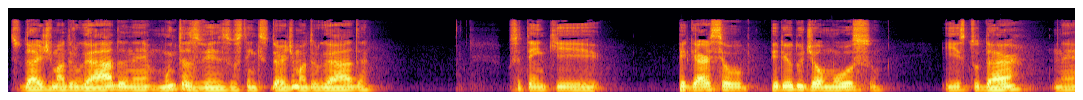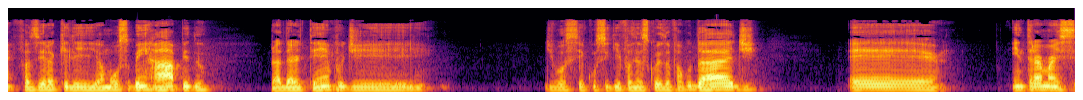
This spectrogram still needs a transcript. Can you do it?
estudar de madrugada, né? Muitas vezes você tem que estudar de madrugada. Você tem que pegar seu período de almoço e estudar, né? Fazer aquele almoço bem rápido para dar tempo de de você conseguir fazer as coisas da faculdade. É, entrar mais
